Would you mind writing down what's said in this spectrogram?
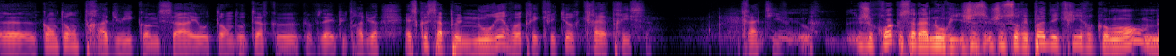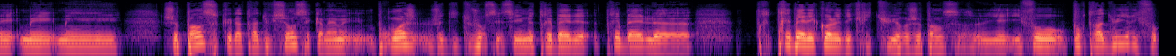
euh, quand on traduit comme ça et autant d'auteurs que, que vous avez pu traduire, est-ce que ça peut nourrir votre écriture créatrice, créative je crois que ça la nourrit. Je ne saurais pas décrire comment, mais, mais, mais je pense que la traduction, c'est quand même, pour moi, je, dis toujours, c'est une très belle, très belle, euh, très, belle école d'écriture, je pense. Il faut, pour traduire, il faut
